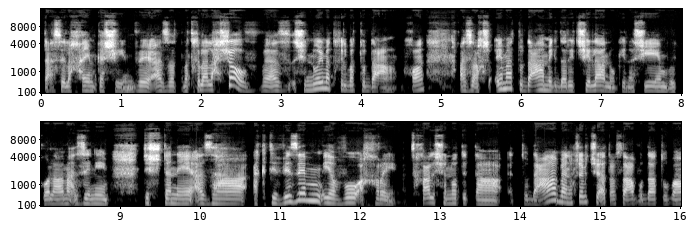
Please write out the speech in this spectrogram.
תעשה לך חיים קשים, ואז את מתחילה לחשוב, ואז שינוי מתחיל בתודעה, נכון? אז אם התודעה המגדרית שלנו כנשים וכל המאזינים תשתנה, אז האקטיביזם יבוא אחרי. צריכה לשנות את התודעה ואני חושבת שאת עושה עבודה טובה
